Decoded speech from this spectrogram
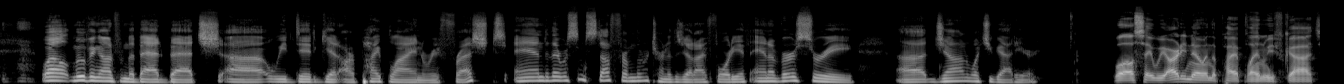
well, moving on from the Bad Batch, uh, we did get our pipeline refreshed, and there was some stuff from the Return of the Jedi 40th anniversary. Uh, John, what you got here? Well, I'll say we already know in the pipeline we've got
